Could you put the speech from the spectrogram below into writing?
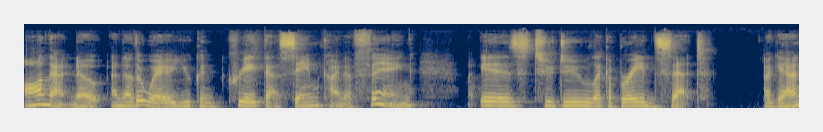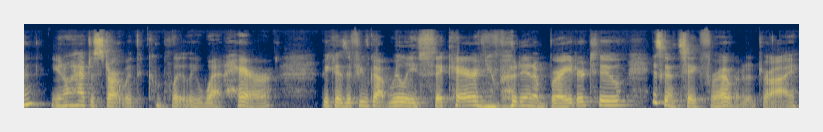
On that note, another way you can create that same kind of thing is to do like a braid set. Again, you don't have to start with completely wet hair. Because if you've got really thick hair and you put in a braid or two, it's going to take forever to dry.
